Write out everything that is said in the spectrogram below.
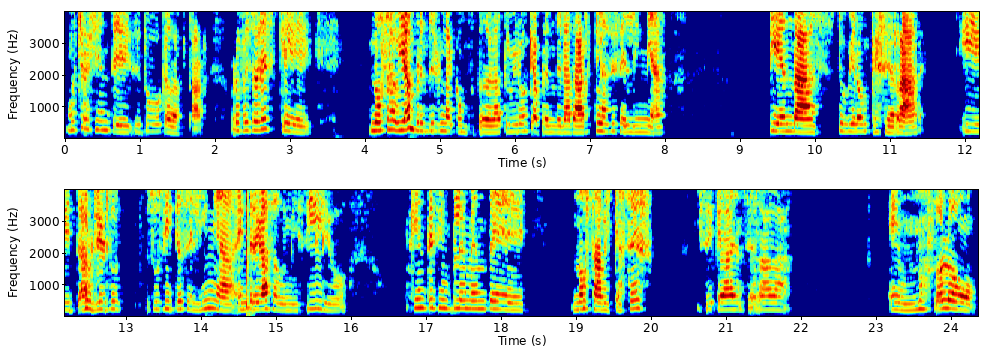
mucha gente se tuvo que adaptar. Profesores que no sabían prender una computadora tuvieron que aprender a dar clases en línea. Tiendas tuvieron que cerrar y abrir sus, sus sitios en línea, entregas a domicilio. Gente simplemente no sabe qué hacer y se queda encerrada no solo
